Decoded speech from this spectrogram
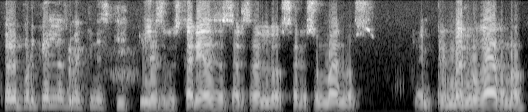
Pero ¿por qué las máquinas que les gustaría deshacerse de los seres humanos? En primer lugar, ¿no?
